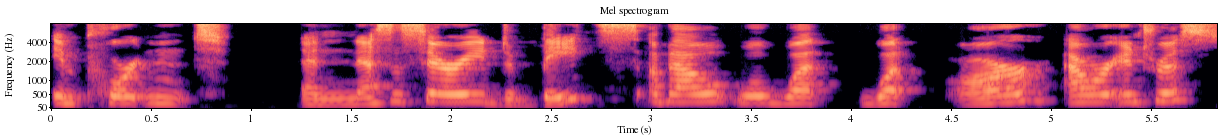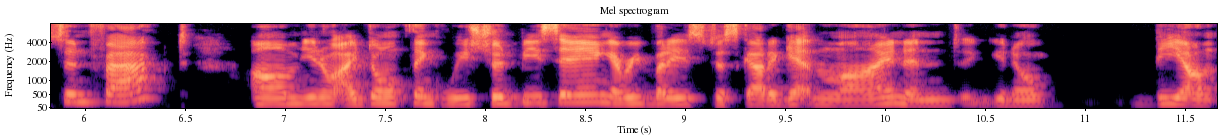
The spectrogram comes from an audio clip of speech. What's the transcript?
important and necessary debates about well what what are our interests in fact um, you know i don't think we should be saying everybody's just got to get in line and you know be on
